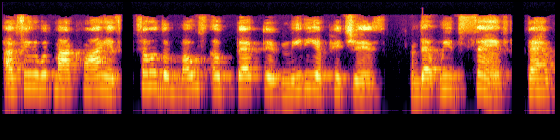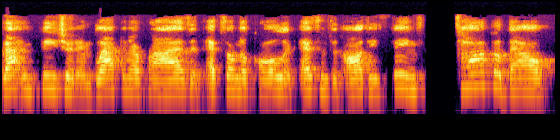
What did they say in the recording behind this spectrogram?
I've seen it with my clients. Some of the most effective media pitches that we've sent that have gotten featured in Black Enterprise and xoNecole and Essence and all these things talk about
